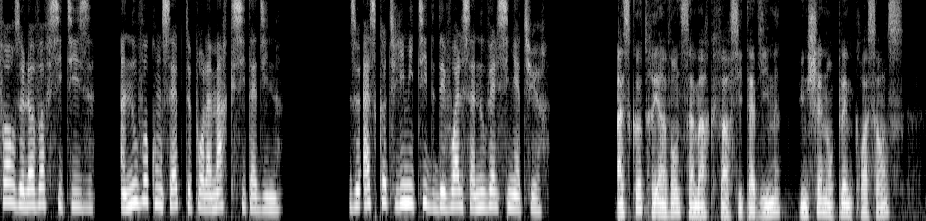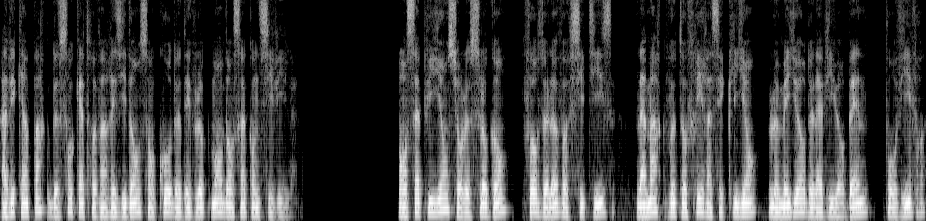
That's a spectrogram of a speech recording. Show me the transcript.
For the Love of Cities, un nouveau concept pour la marque citadine. The Ascot Limited dévoile sa nouvelle signature. Ascot réinvente sa marque phare citadine, une chaîne en pleine croissance, avec un parc de 180 résidences en cours de développement dans 56 villes. En s'appuyant sur le slogan For the Love of Cities, la marque veut offrir à ses clients le meilleur de la vie urbaine pour vivre,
